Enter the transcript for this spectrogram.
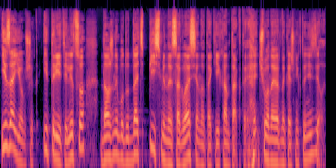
И заемщик, и третье лицо должны будут дать письменное согласие на такие контакты, чего, наверное, конечно, никто не сделает.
